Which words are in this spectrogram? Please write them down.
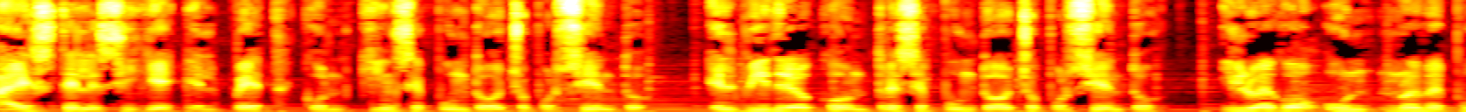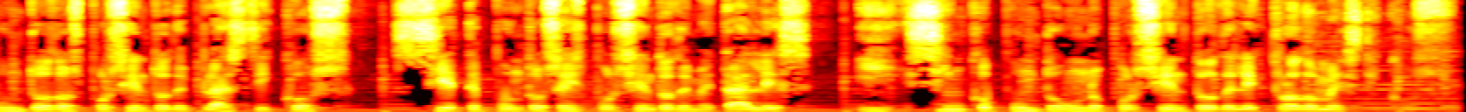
A este le sigue el PET con 15.8%, el vidrio con 13.8%, y luego un 9.2% de plásticos, 7.6% de metales y 5.1% de electrodomésticos.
